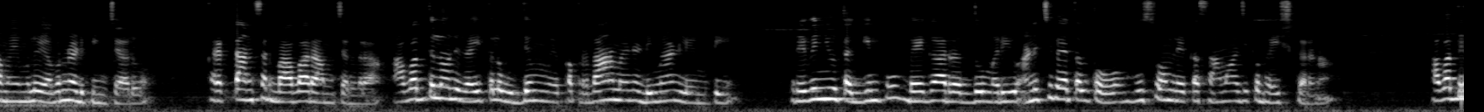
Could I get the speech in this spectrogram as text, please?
సమయంలో ఎవరు నడిపించారు? Correct answer Baba Ramachandra. అవద్దులోని రైతుల ఉద్యమం యొక్క ప్రధానమైన డిమాండ్లు ఏమిటి? రెవెన్యూ తగ్గింపు బేగా రద్దు మరియు అణిచివేతలతో భూస్వాముల యొక్క సామాజిక బహిష్కరణ. అవధ్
